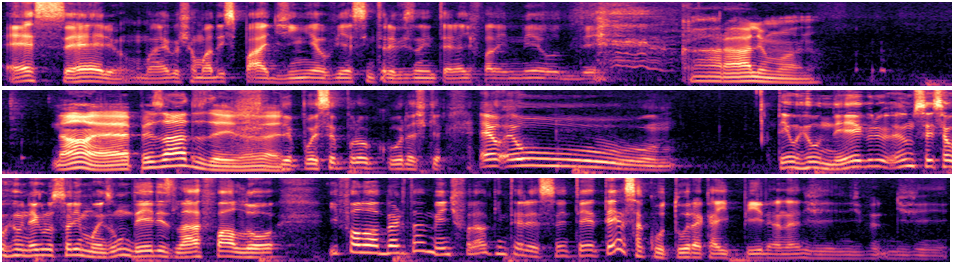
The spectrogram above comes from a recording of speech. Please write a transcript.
É sério, uma égua chamada Espadinha. Eu vi essa entrevista na internet e falei, meu Deus. Caralho, mano. Não, é pesado daí, né, velho? Depois você procura, acho que é, é o. Tem o Rio Negro, eu não sei se é o Rio Negro ou Solimões, um deles lá falou, e falou abertamente, falou, olha que interessante, tem, tem essa cultura caipira, né, de, de, de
